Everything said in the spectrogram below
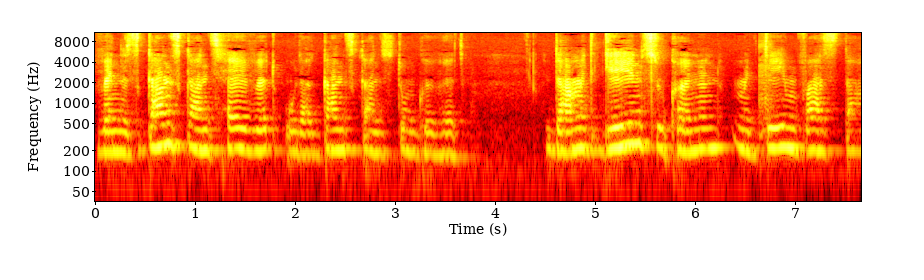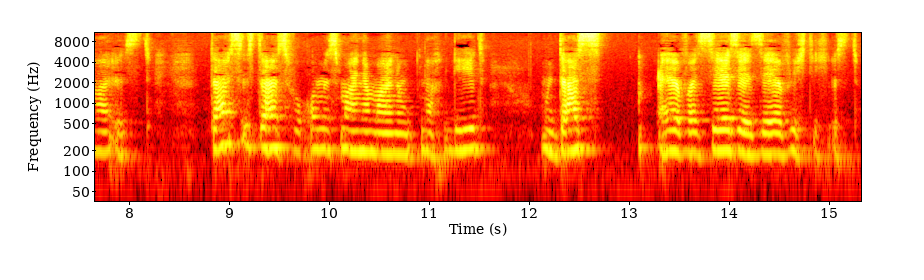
wenn es ganz, ganz hell wird oder ganz, ganz dunkel wird. Damit gehen zu können mit dem, was da ist. Das ist das, worum es meiner Meinung nach geht und das, äh, was sehr, sehr, sehr wichtig ist.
